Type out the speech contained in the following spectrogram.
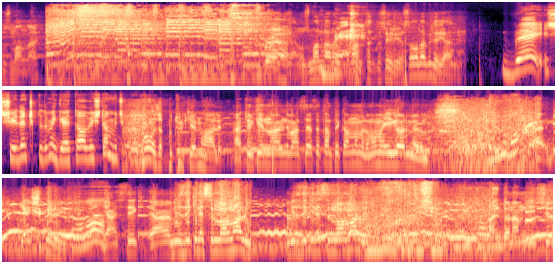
uzmanlar. Yani uzmanlar mantıklı söylüyorsa olabilir yani. Be şeyden çıktı değil mi? GTA 5'ten mi çıktı? Ne olacak bu Türkiye'nin hali? Türkiye'nin halini ben siyasetten pek anlamıyorum ama iyi görmüyorum. Ne lan? gençlik nereye gidiyor? Oha. Gençlik, yani bizdeki nesil normaldi. Bizdeki nesil normaldi. Hani dönem değişiyor.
